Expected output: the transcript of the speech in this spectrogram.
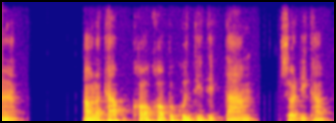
มาก เอาละครับ ขอขอบพระคุณที่ติดตาม สวัสดีครับ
